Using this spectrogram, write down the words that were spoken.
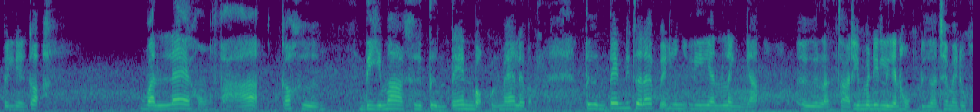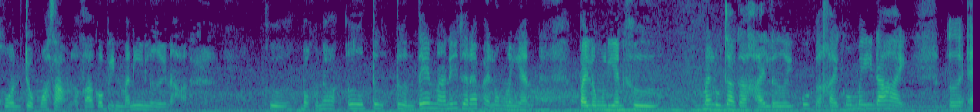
ไปเรียนก็วันแรกของฟ้าก็คือดีมากคือตื่นเต้นบอกคุณแม่เลยแบบตื่นเต้นที่จะได้ไปเรียนอะไรอย่างเงี้ยเออหลังจากที่ไม่ได้เรียนหกเดือนใช่ไหมทุกคนจบมสามแล้วฟ้าก็บินมานี่เลยนะคะ คือบอกคุณแม่ว่าเออตื่นตื่นเต้นนะที่จะได้ไปโรงเรียน ไปโรงเรียนคือ ไม่รู้จักกับใครเลยพูดกับใครก็ไม่ได้ เออแอ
